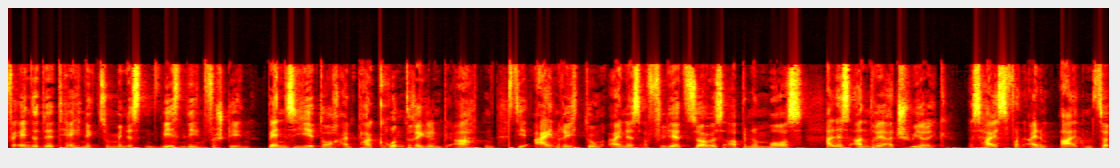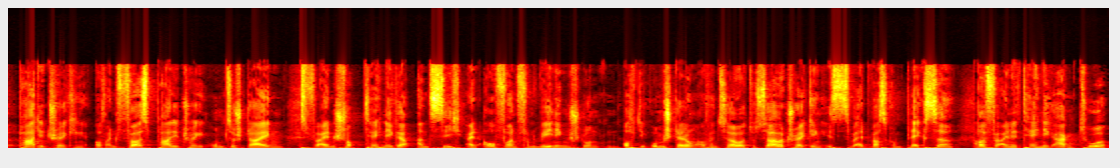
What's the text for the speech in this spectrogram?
veränderte Technik zumindest im Wesentlichen verstehen. Wenn sie jedoch ein paar Grundregeln beachten, ist die Einrichtung eines Affiliate Service Abonnements alles andere als schwierig. Das heißt, von einem alten Third-Party-Tracking auf ein First-Party-Tracking umzusteigen, ist für einen Shop-Techniker an sich ein Aufwand von wenigen Stunden. Auch die Umstellung auf ein Server-to-Server-Tracking ist zwar etwas komplexer, aber für eine Technikagentur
